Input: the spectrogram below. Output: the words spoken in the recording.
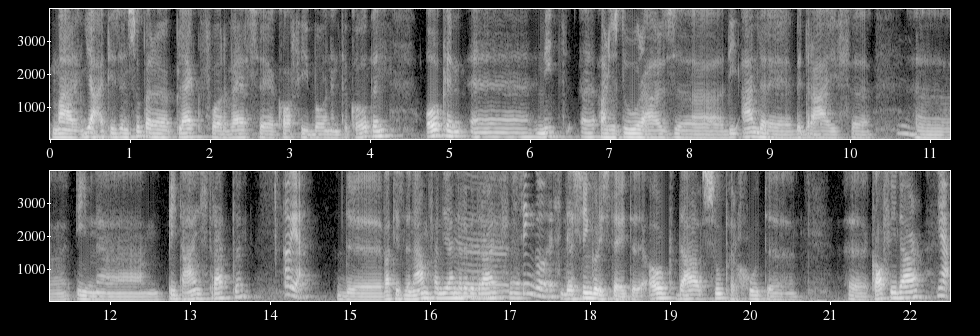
maar ja, het is een super plek voor verse koffiebonen te kopen. Ook eh, niet eh, als duur als eh, die andere bedrijf eh, in uh, Piet Heinstraat. Oh ja, De, wat is de naam van die andere de bedrijf? Single estate. De single estate, ook daar super goed eh, koffie daar. Ja,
